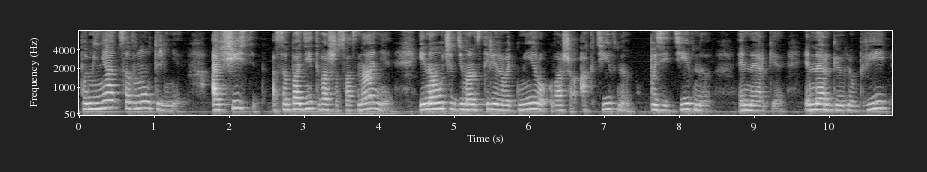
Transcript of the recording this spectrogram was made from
поменяться внутренне, очистит, освободит ваше сознание и научит демонстрировать миру вашу активную, позитивную энергию, энергию любви,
